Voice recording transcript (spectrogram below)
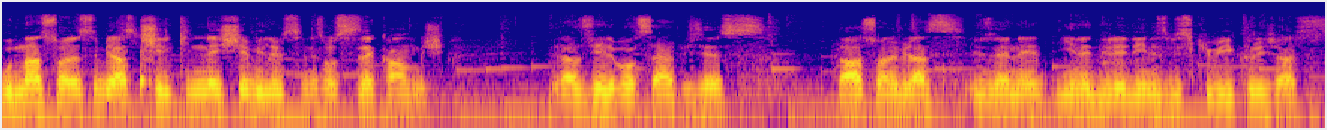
Bundan sonrası biraz çirkinleşebilirsiniz. O size kalmış. Biraz jelibon serpeceğiz. Daha sonra biraz üzerine yine dilediğiniz bisküviyi kıracağız.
